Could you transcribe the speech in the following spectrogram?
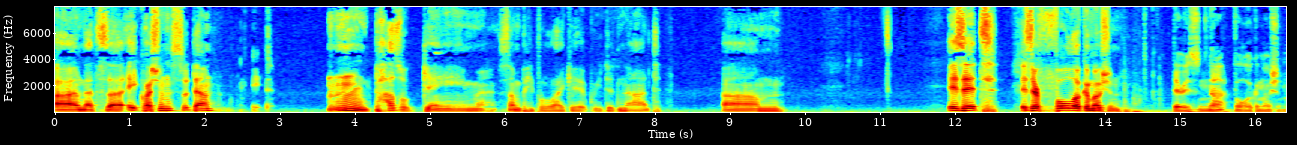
um, that's uh, eight questions so down. Eight. Puzzle game. Some people like it. We did not. Um, is it? Is there full locomotion? There is not full locomotion.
